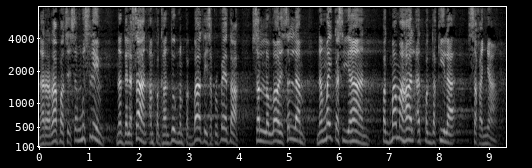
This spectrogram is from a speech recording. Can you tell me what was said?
nararapat sa isang Muslim na dalasan ang paghandog ng pagbati sa propeta sallallahu alaihi wasallam ng may kasiyahan, pagmamahal at pagdakila sa kanya.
